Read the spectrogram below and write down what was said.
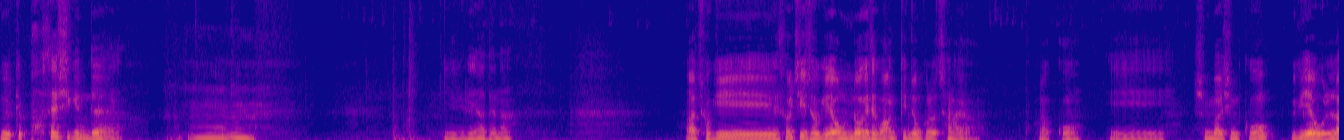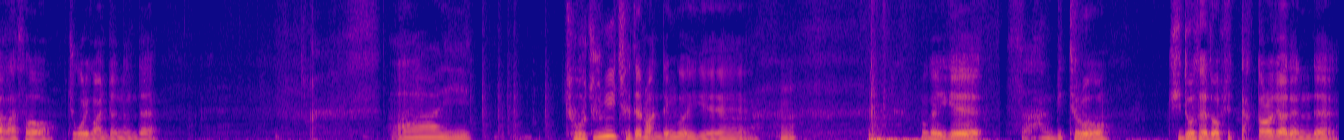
이렇게 퍼세식인데 음 얘기를 해야 되나? 아 저기 솔직히 저기 엉덩이 대고 앉긴 좀 그렇잖아요. 그래갖고 이 신발 신고 위에 올라가서 쭈그리고 앉았는데 아, 이 조준이 제대로 안 된 거야, 이게. 응? 그러니까 이게 싹 밑으로 쥐도새도 없이 딱 떨어져야 되는데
